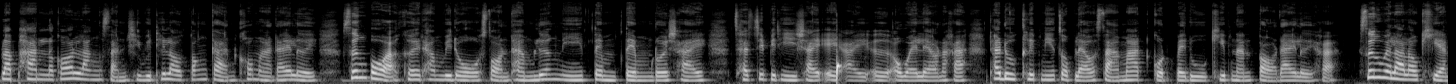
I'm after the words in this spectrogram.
ประพันธ์แล้วก็รังสรรค์ชีวิตที่เราต้องการเข้ามาได้เลย ซึ่งโบอะเคยทำวิดีโอสอนทำเรื่องนี้เต็มๆโดยใช้ ChatGPT ใช้ AI เออเอาไว้แล้วนะคะ ถ้าดูคลิปนี้จบแล้วสามารถกดไปดูคลิปนั้นต่อได้เลยค่ะ ซึ่งเวลาเราเขียน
